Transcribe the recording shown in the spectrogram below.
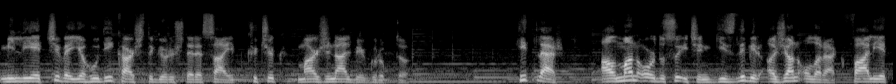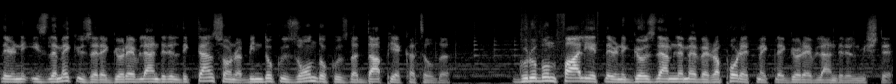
milliyetçi ve Yahudi karşıtı görüşlere sahip küçük, marjinal bir gruptu. Hitler, Alman ordusu için gizli bir ajan olarak faaliyetlerini izlemek üzere görevlendirildikten sonra 1919'da DAP'ye katıldı. Grubun faaliyetlerini gözlemleme ve rapor etmekle görevlendirilmişti.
